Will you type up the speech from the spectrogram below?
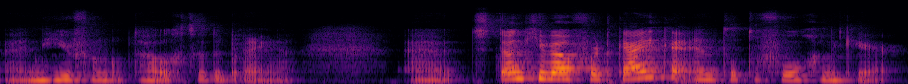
en hiervan op de hoogte te brengen. dus dankjewel voor het kijken en tot de volgende keer.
